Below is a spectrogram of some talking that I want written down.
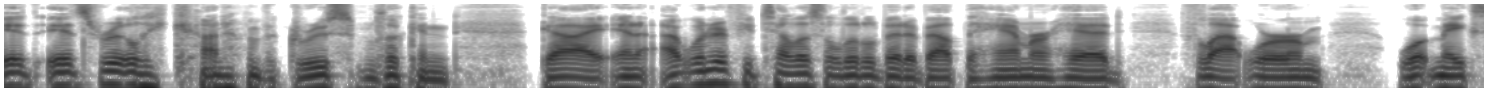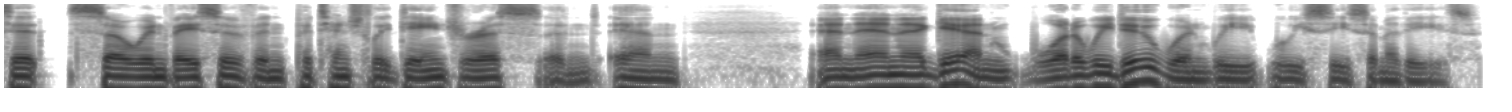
It, it's really kind of a gruesome looking guy. And I wonder if you tell us a little bit about the hammerhead flatworm, what makes it so invasive and potentially dangerous, and and and and again, what do we do when we we see some of these?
